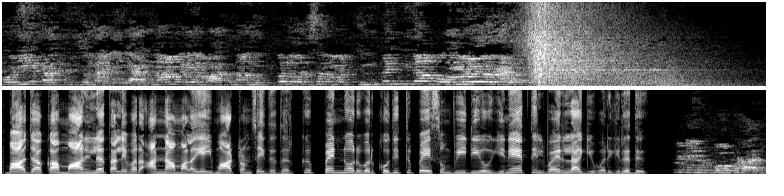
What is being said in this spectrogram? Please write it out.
கொடிய கலத்துட்டு சொன்னாங்க நீங்க அண்ணாமலையை மாத்தினா முப்பது வருஷம் நம்ம பின்தங்கிதான் போகணும் பாஜக மாநில தலைவர் அண்ணாமலையை மாற்றம் செய்ததற்கு பெண் ஒருவர் கொதித்து பேசும் வீடியோ இணையத்தில் வைரலாகி வருகிறது. நீங்க போகக்கூடாது.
